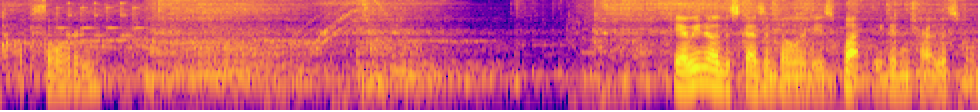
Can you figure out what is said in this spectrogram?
Popthorn. Yeah, we know this guy's abilities, but we didn't try this one.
